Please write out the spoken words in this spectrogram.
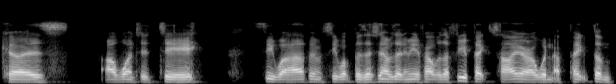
because I wanted to see what happened, see what position I was in. I mean, if I was a few picks higher, I wouldn't have picked them.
